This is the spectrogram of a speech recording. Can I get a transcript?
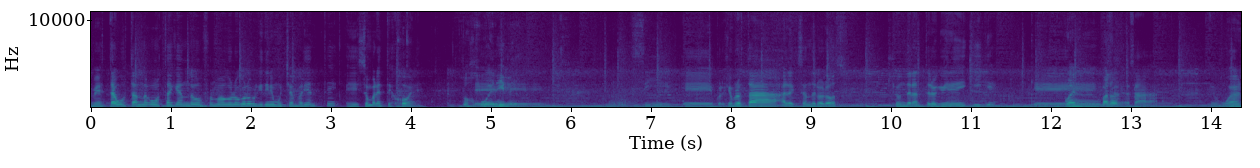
me está gustando cómo está quedando conformado Colo Colo porque tiene muchas variantes. eh, son variantes jóvenes. Los juveniles. sí, eh, por ejemplo está Alexander Oroz, que es un delantero que viene de Iquique. Que, Buen valor. O sea, bueno,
